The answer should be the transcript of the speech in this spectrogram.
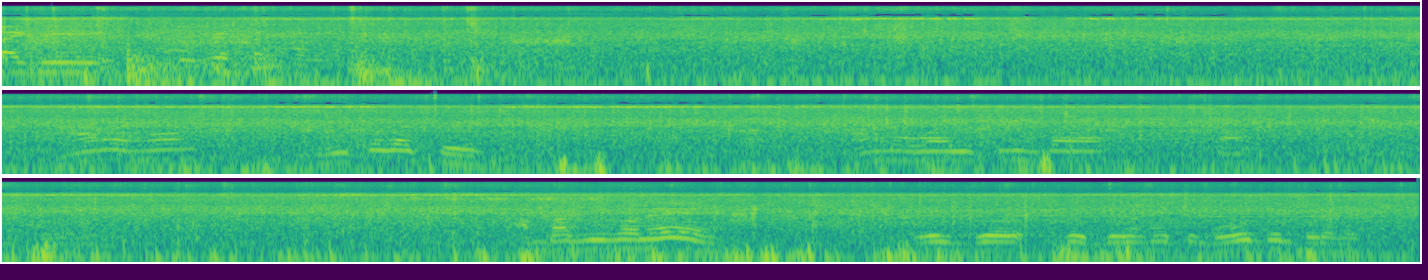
লাগি যাচ্ছে আর মোবাইল কিনবা আব্বা জীবনে হচ্ছে বহুত জোড়া হচ্ছে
